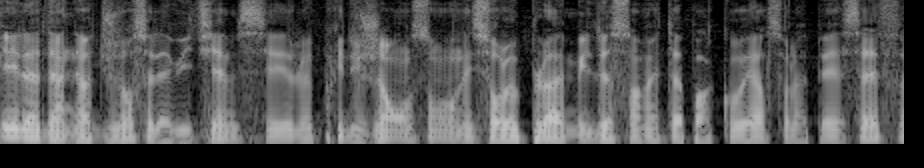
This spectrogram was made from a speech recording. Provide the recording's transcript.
Et la dernière du jour, c'est la huitième, c'est le prix du Jean-Ronson. On est sur le plat, 1200 mètres à parcourir sur la PSF.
